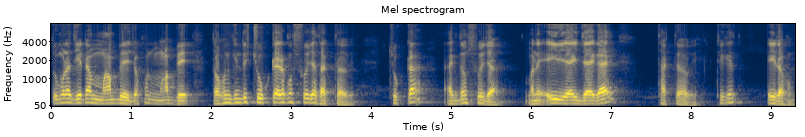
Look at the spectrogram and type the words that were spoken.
তোমরা যেটা মাপবে, যখন মাপবে, তখন কিন্তু চোখটা এরকম সোজা থাকতে হবে। চোখটা একদম সোজা মানে এই জায়- জায়গায় থাকতে হবে, ঠিক আছে? এই রকম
